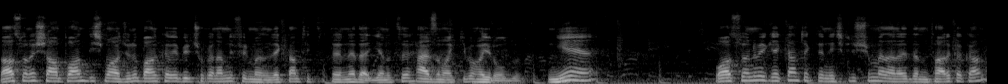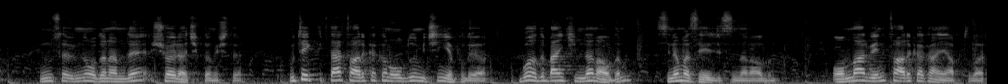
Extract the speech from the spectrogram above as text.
Daha sonra şampuan, diş macunu, banka ve birçok önemli firmanın reklam tekliflerine de yanıtı her zaman gibi hayır oldu. Niye? Bu astronomik reklam tekliflerini hiçbir düşünmeden reddeden Tarık Akan, bunun sebebini o dönemde şöyle açıklamıştı. Bu teklifler Tarık Akan olduğum için yapılıyor. Bu adı ben kimden aldım? Sinema seyircisinden aldım. Onlar beni Tarık Akan yaptılar.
